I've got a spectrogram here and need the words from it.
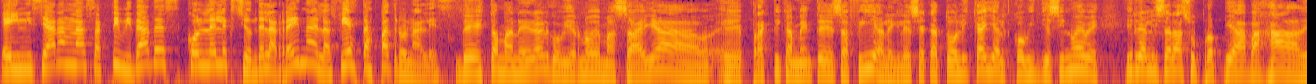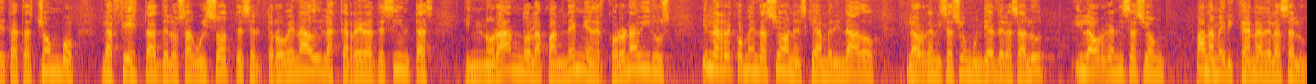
e iniciarán las actividades con la elección de la reina de las fiestas patronales. De esta manera, el gobierno de Masaya eh, prácticamente desafía a la Iglesia Católica y al COVID-19 y realizará su propia bajada de Tatachombo, las fiestas de los aguizotes, el toro venado y las carreras de cintas, ignorando la pandemia del coronavirus y las recomendaciones que han brindado la Organización Mundial de la Salud y la Organización Panamericana de la Salud.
